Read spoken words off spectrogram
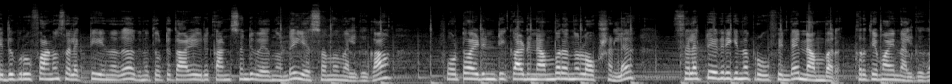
ഏത് പ്രൂഫാണോ സെലക്ട് ചെയ്യുന്നത് അതിന് തൊട്ട് താഴെ ഒരു കൺസെന്റ് വരുന്നുണ്ട്. യെസ് എന്ന് നൽകുക. ഫോട്ടോ ഐഡന്റിറ്റി കാർഡ് നമ്പർ എന്നുള്ള ഓപ്ഷനിൽ സെലക്ട് ചെയ്തിരിക്കുന്ന പ്രൂഫിന്റെ നമ്പർ കൃത്യമായി നൽകുക.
